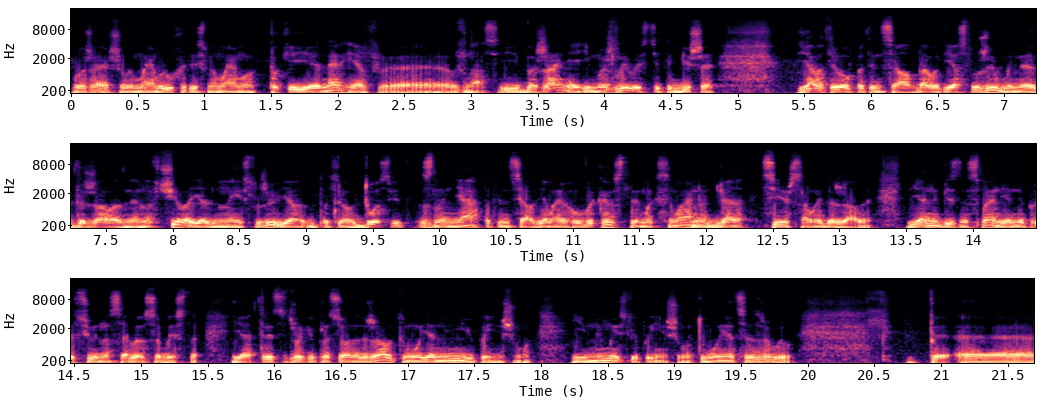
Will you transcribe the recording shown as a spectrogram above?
вважаю, що ми маємо рухатись, ми маємо, поки є енергія в, е, в нас, і бажання, і можливості, тим більше я отримав потенціал. Да? От я служив, мене держава не навчила, я на неї служив, я отримав досвід, знання, потенціал. Я маю його використати максимально для цієї ж самої держави. Я не бізнесмен, я не працюю на себе особисто. Я 30 років працював на державу, тому я не вмію по-іншому і не мислю по-іншому. Тому я це зробив. Е,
